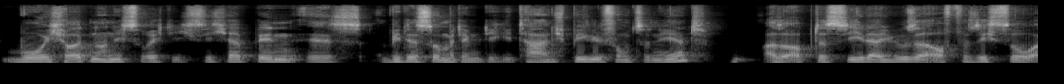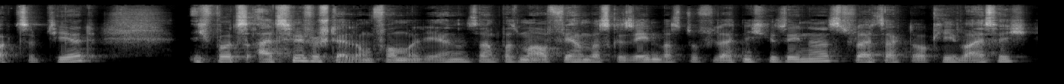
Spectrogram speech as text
Wo ich heute noch nicht so richtig sicher bin, ist, wie das so mit dem digitalen Spiegel funktioniert. Also ob das jeder User auch für sich so akzeptiert. Ich würde es als Hilfestellung formulieren und sagen, pass mal auf, wir haben was gesehen, was du vielleicht nicht gesehen hast. Vielleicht sagt er, okay, weiß ich.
